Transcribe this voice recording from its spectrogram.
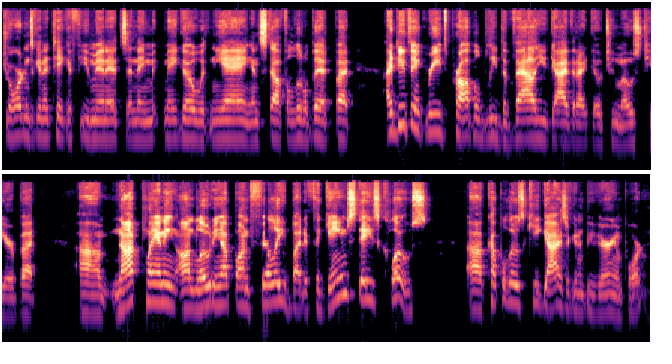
Jordan's going to take a few minutes and they m- may go with Niang and stuff a little bit, but I do think Reed's probably the value guy that I'd go to most here, but um, not planning on loading up on Philly. But if the game stays close, uh, a couple of those key guys are going to be very important.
